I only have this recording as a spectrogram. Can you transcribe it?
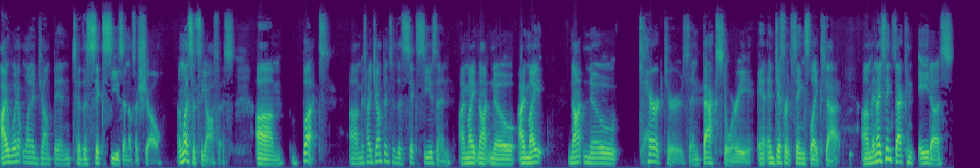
I wouldn't want to jump into the sixth season of a show unless it's The Office. Um, but um, if I jump into the sixth season, I might not know. I might not know characters and backstory and, and different things like that. Um, and I think that can aid us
